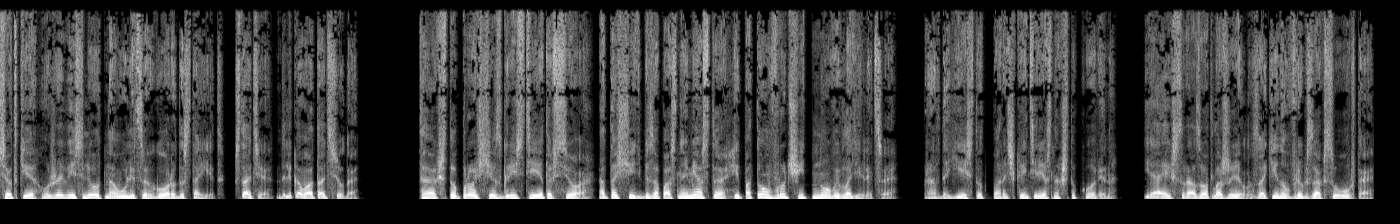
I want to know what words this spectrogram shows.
Все-таки уже весь люд на улицах города стоит. Кстати, далековато отсюда. Так что проще сгрести это все, оттащить в безопасное место и потом вручить новой владелице. Правда, есть тут парочка интересных штуковин. Я их сразу отложил, закинув в рюкзак Суурта.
